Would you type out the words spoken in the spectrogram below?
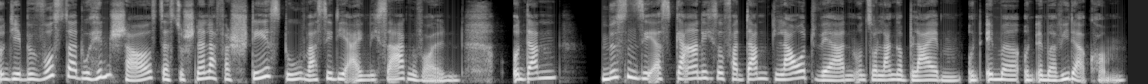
Und je bewusster du hinschaust, desto schneller verstehst du, was sie dir eigentlich sagen wollen. Und dann müssen sie erst gar nicht so verdammt laut werden und so lange bleiben und immer und immer wieder kommen.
